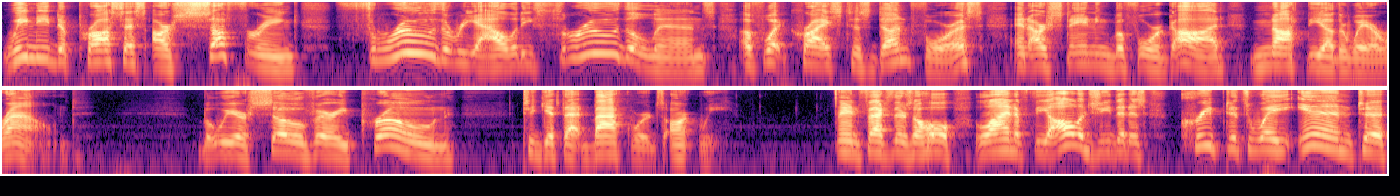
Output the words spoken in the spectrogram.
We need to process our suffering through the reality, through the lens of what Christ has done for us and our standing before God, not the other way around. But we are so very prone to get that backwards, aren't we? In fact, there's a whole line of theology that has creeped its way into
